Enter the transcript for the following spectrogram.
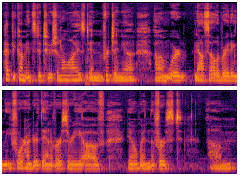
had become institutionalized mm. in Virginia. Um, we're now celebrating the 400th anniversary of, you know, when the first um,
